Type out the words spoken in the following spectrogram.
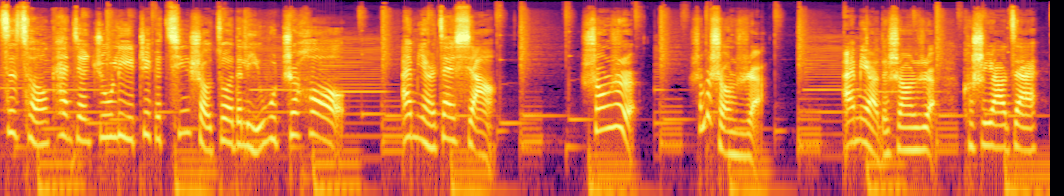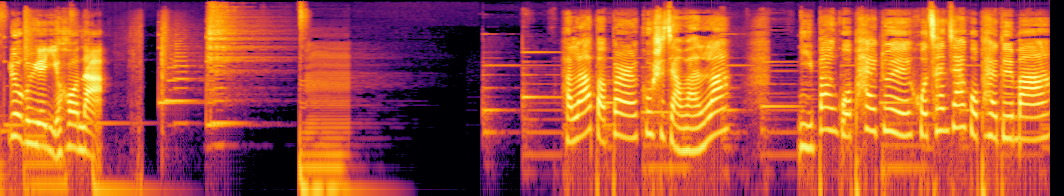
自从看见朱莉这个亲手做的礼物之后，埃米尔在想。生日？什么生日？埃米尔的生日可是要在六个月以后呢。好啦，宝贝儿，故事讲完啦。你办过派对或参加过派对吗？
